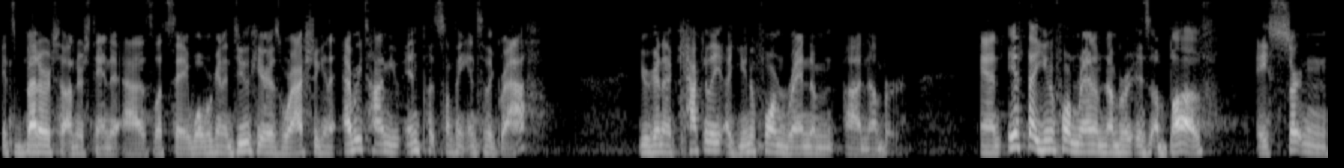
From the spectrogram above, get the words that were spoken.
it's better to understand it as, let's say, what we're gonna do here is we're actually gonna, every time you input something into the graph, you're gonna calculate a uniform random uh, number. And if that uniform random number is above a certain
